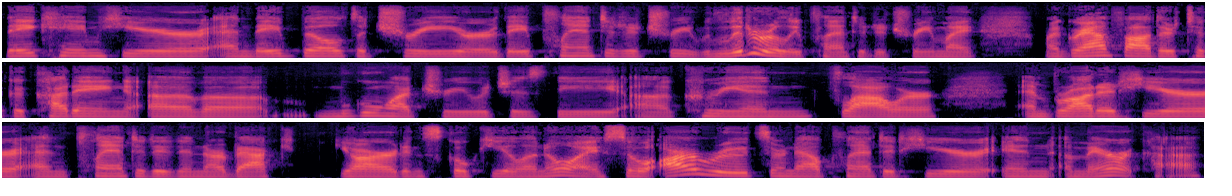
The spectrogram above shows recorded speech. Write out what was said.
they came here and they built a tree or they planted a tree, we literally planted a tree. My my grandfather took a cutting of a mugunghwa tree, which is the uh, Korean flower, and brought it here and planted it in our backyard in Skokie, Illinois. So our roots are now planted here in America.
